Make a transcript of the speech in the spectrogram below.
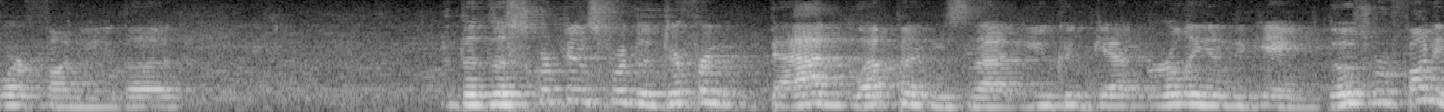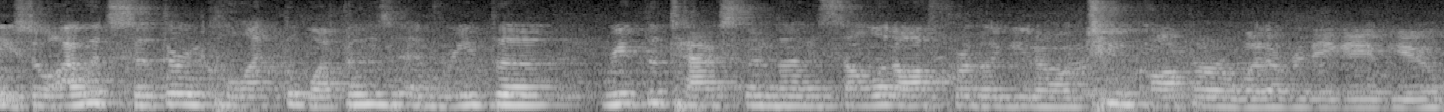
were funny. The the descriptions for the different bad weapons that you could get early in the game, those were funny. So I would sit there and collect the weapons and read the read the text and then sell it off for the you know two copper or whatever they gave you.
